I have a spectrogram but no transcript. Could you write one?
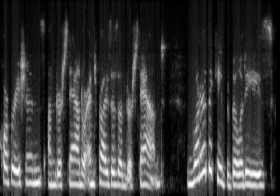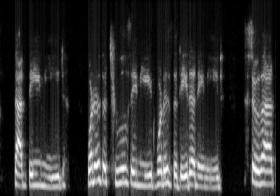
corporations understand or enterprises understand what are the capabilities that they need, what are the tools they need, what is the data they need, so that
